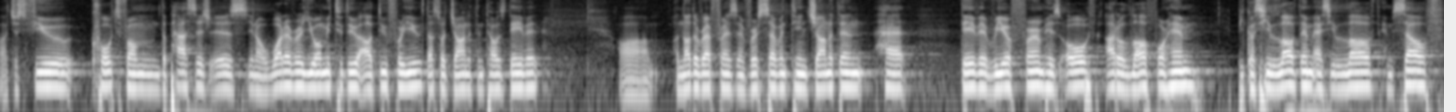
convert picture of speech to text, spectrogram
uh, just few quotes from the passage is, you know, whatever you want me to do, I'll do for you. That's what Jonathan tells David. Um, another reference in verse 17, Jonathan had David reaffirm his oath out of love for him because he loved him as he loved himself.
